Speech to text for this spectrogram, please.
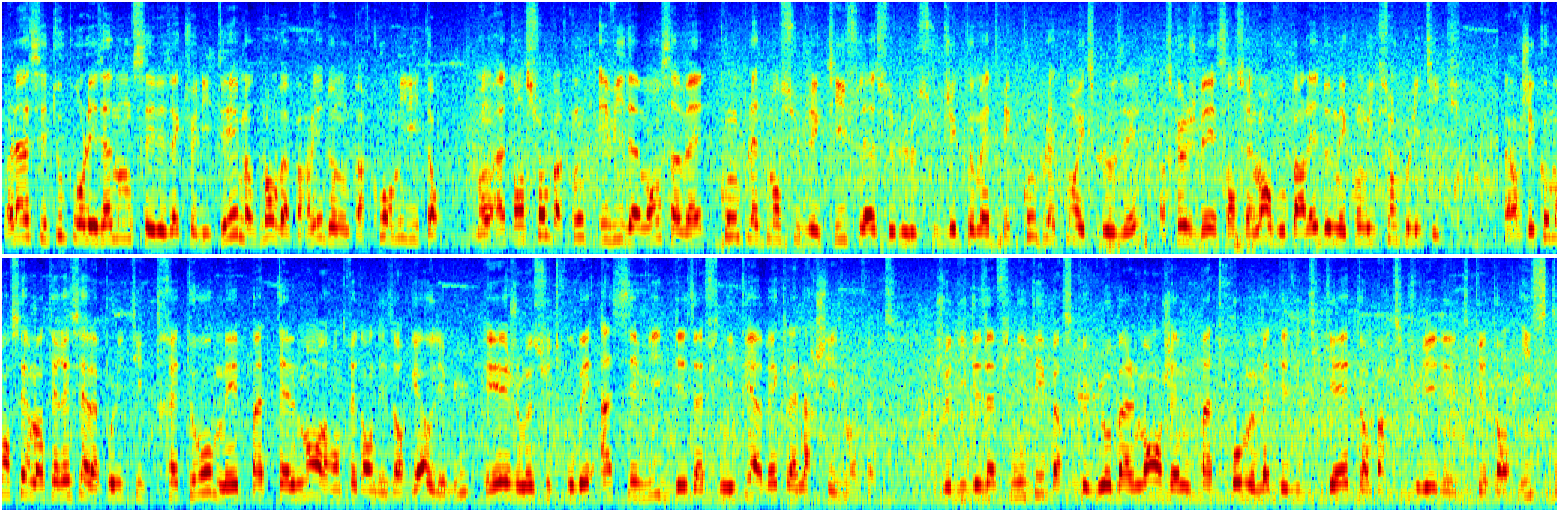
Voilà, c'est tout pour les annonces et les actualités. Maintenant, on va parler de mon parcours militant. Bon, attention, par contre, évidemment, ça va être complètement subjectif. Là, le subjectomètre est complètement explosé parce que je vais essentiellement vous parler de mes convictions politiques. Alors j'ai commencé à m'intéresser à la politique très tôt, mais pas tellement à rentrer dans des orgas au début, et je me suis trouvé assez vite des affinités avec l'anarchisme en fait. Je dis des affinités parce que globalement j'aime pas trop me mettre des étiquettes, en particulier des étiquettes en East,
